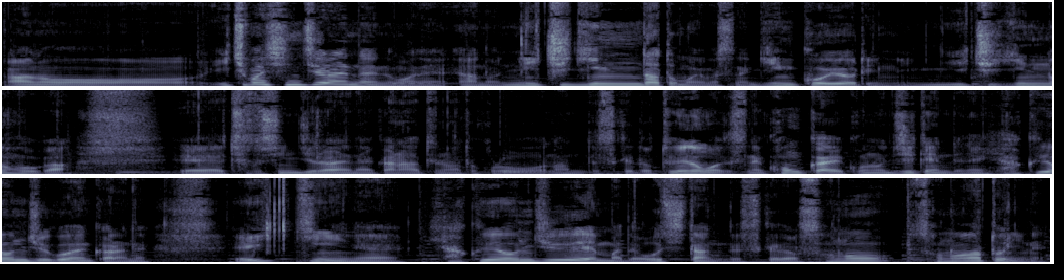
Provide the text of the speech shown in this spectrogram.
あのー、一番信じられないのはね、あの、日銀だと思いますね。銀行より日銀の方が、えー、ちょっと信じられないかなというようなところなんですけど、というのもですね、今回この事件でね、145円からね、え一気にね、140円まで落ちたんですけど、その、その後にね、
